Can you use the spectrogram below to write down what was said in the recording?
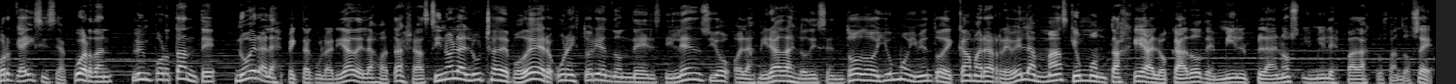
porque ahí si se acuerdan, lo importante no era la espectacularidad de las batallas, sino la lucha de poder, una historia en donde el silencio o las miradas lo dicen todo y un movimiento de cámara revela más que un montaje alocado de mil planos y mil espadas cruzándose.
